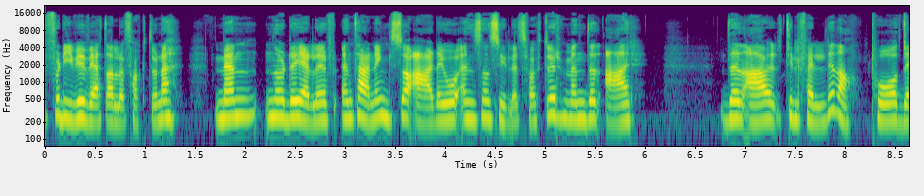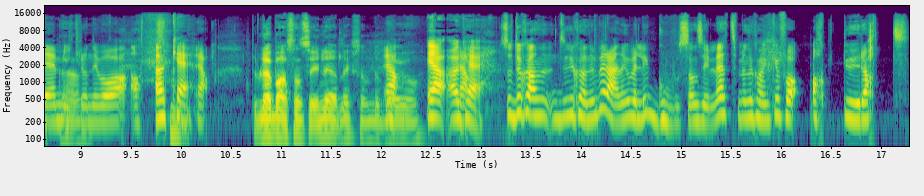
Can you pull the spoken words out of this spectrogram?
Fordi vi vet alle faktorene. Men når det gjelder en terning, så er det jo en sannsynlighetsfaktor, men den er den er tilfeldig, da, på det mikronivået at okay. Ja. Det ble bare sannsynlighet, liksom. Det ble Ja. jo Ja, okay. Ja. Så du kan, du kan jo beregne en veldig god sannsynlighet, men du kan ikke få akkurat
